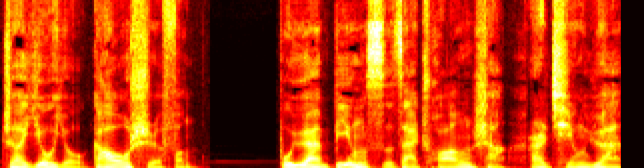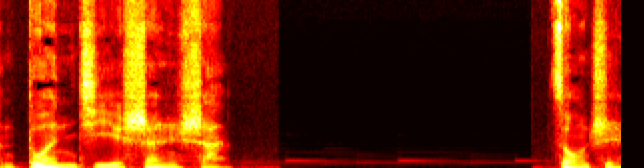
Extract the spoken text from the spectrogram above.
这又有高士风。不愿病死在床上，而情愿遁迹深山。总之，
